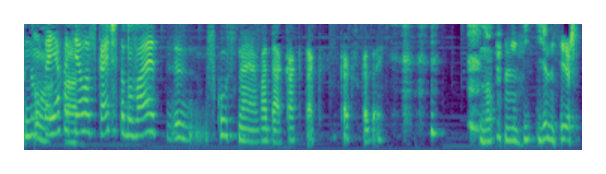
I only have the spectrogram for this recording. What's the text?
Ну, О, да я а... хотела сказать, что бывает э, вкусная вода. Как так? Как сказать? Ну, не, не ешь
